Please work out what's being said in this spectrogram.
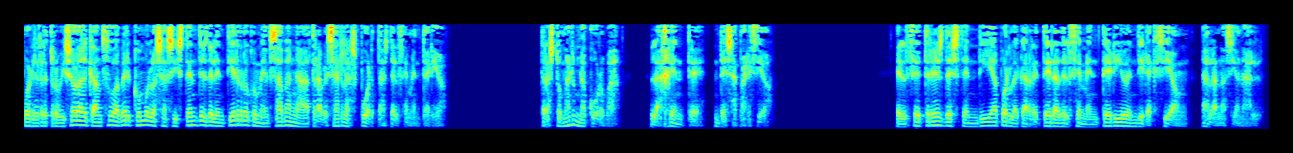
Por el retrovisor alcanzó a ver cómo los asistentes del entierro comenzaban a atravesar las puertas del cementerio. Tras tomar una curva, la gente desapareció. El C3 descendía por la carretera del cementerio en dirección a la Nacional.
